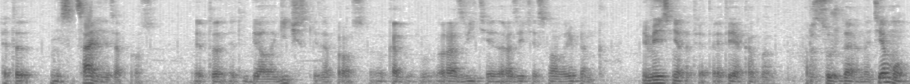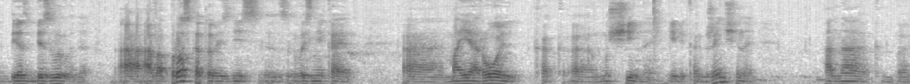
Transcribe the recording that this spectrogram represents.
это не социальный запрос, это, это биологический запрос, как развитие, развитие самого ребенка. У меня здесь нет ответа, это я как бы рассуждаю на тему без, без вывода. А, а вопрос, который здесь возникает, а, моя роль как а, мужчины или как женщины – она как бы,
